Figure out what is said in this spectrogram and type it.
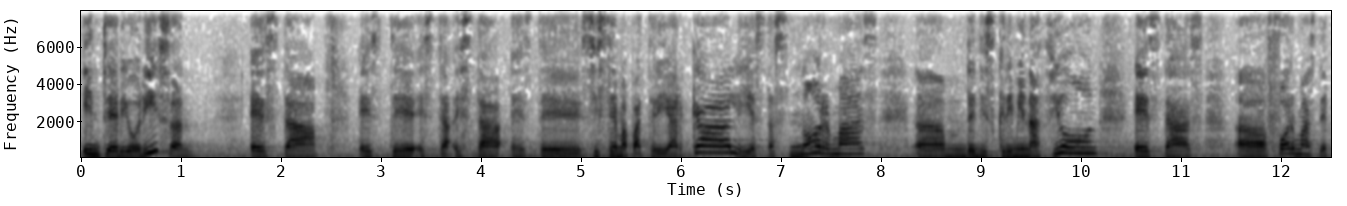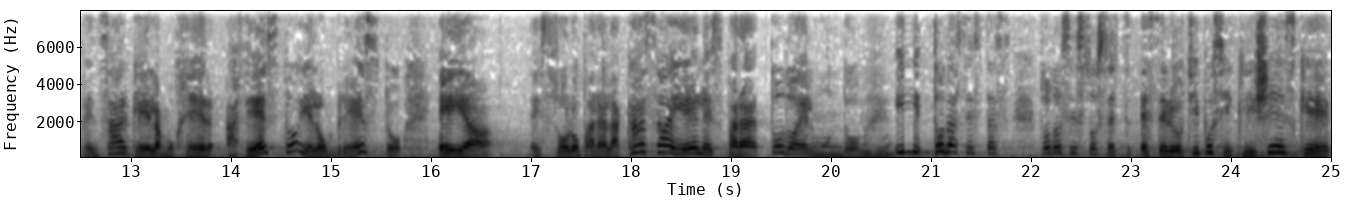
interiorizan esta, este, esta, esta, este sistema patriarcal y estas normas um, de discriminación, estas uh, formas de pensar que la mujer hace esto y el hombre esto. Ella es solo para la casa y él es para todo el mundo. Y todas estas, todos estos est- estereotipos y clichés que,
